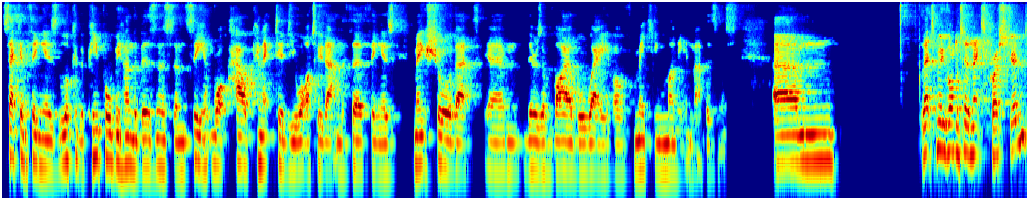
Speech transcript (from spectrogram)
Second thing is look at the people behind the business and see what how connected you are to that. And the third thing is make sure that um, there is a viable way of making money in that business. Um, let's move on to the next question.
